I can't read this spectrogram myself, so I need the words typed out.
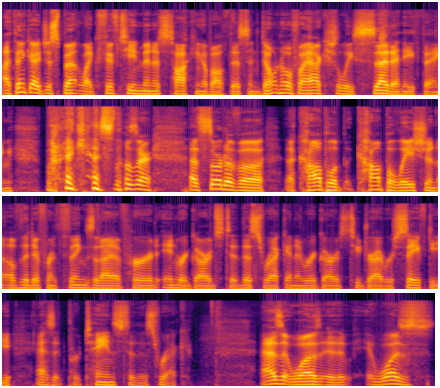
I think I just spent like 15 minutes talking about this and don't know if I actually said anything, but I guess those are that's sort of a, a compl- compilation of the different things that I have heard in regards to this wreck and in regards to driver safety as it pertains to this wreck. As it was, it, it was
